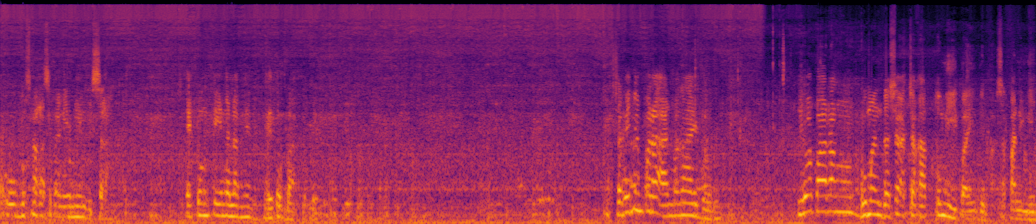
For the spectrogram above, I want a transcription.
Naubos na kasi kanina yung isa. Eh, kunti na lang yun. Ito ba? Sa ganyang paraan, mga idol, di ba parang gumanda siya at saka tumibay, di ba, sa paningin?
